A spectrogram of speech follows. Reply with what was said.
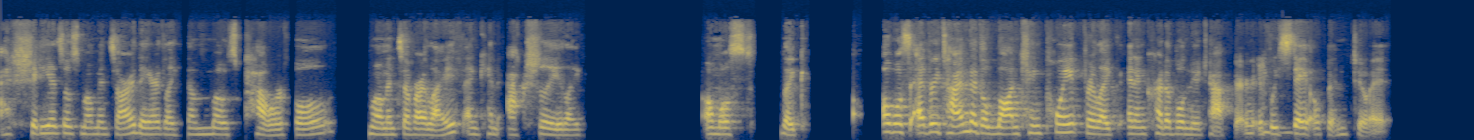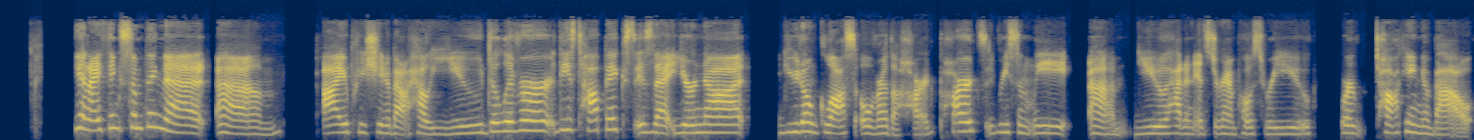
as shitty as those moments are, they are like the most powerful moments of our life and can actually like almost like almost every time they're the launching point for like an incredible new chapter if we mm-hmm. stay open to it yeah and i think something that um, i appreciate about how you deliver these topics is that you're not you don't gloss over the hard parts. Recently um, you had an instagram post where you were talking about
